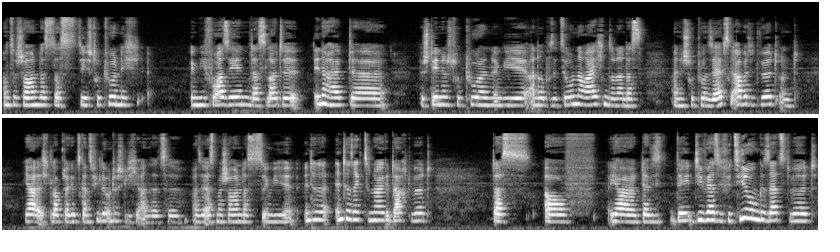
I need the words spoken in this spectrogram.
und zu schauen, dass das die Strukturen nicht irgendwie vorsehen, dass Leute innerhalb der bestehenden Strukturen irgendwie andere Positionen erreichen, sondern dass an den Strukturen selbst gearbeitet wird und ja, ich glaube, da gibt's ganz viele unterschiedliche Ansätze. Also erstmal schauen, dass es irgendwie inter intersektional gedacht wird, dass auf ja, der Diversifizierung gesetzt wird,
